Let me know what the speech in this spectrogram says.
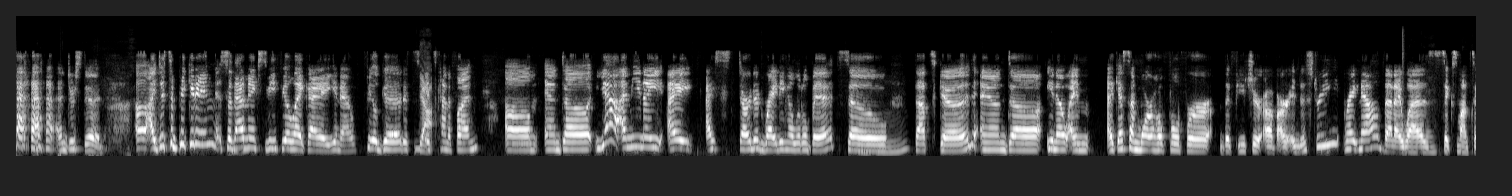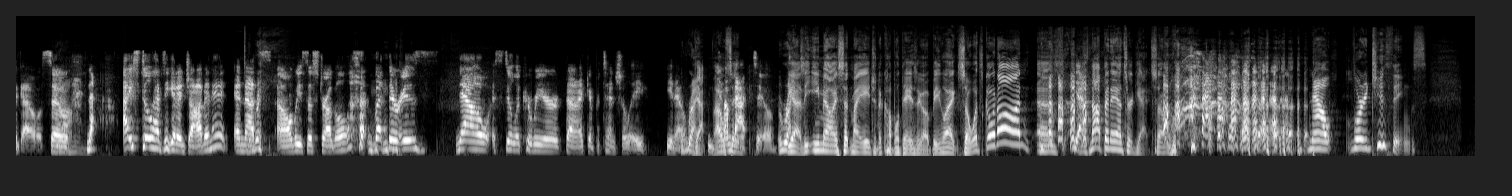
Understood. Uh, I did some picketing, so that makes me feel like I, you know, feel good. It's Yeah. it's kind of fun. Um, and uh, yeah, I mean, I I I started writing a little bit, so that's good. And uh, you know, I'm I guess I'm more hopeful for the future of our industry right now than I was six months ago. So Yeah. now, I still have to get a job in it, and that's always a struggle. but there is now still a career that I could potentially, you know, Right. Yeah, I would come say- back to. Right. Yeah, the email I sent my agent a couple days ago, being like, "So what's going on?" Has, Yeah. has not been answered yet. So now, Laurie, two things.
